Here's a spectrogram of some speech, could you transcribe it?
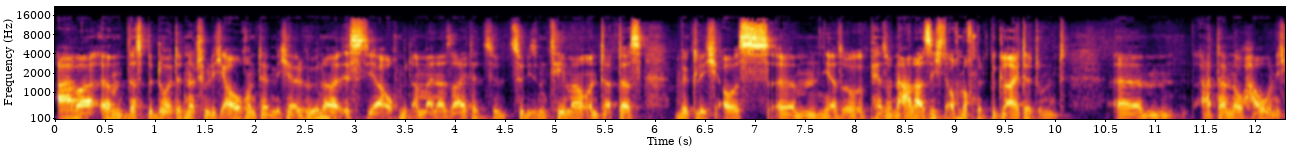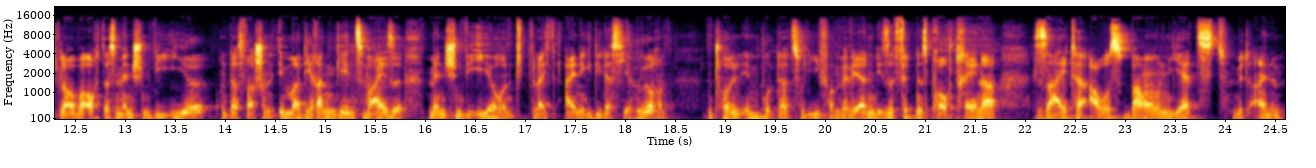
aber ähm, das bedeutet natürlich auch, und der Michael Höhner ist ja auch mit an meiner Seite zu, zu diesem Thema und hat das wirklich aus ähm, ja, so personaler Sicht auch noch mit begleitet und ähm, hat da Know-how und ich glaube auch, dass Menschen wie ihr, und das war schon immer die Herangehensweise, Menschen wie ihr und vielleicht einige, die das hier hören, einen tollen Input dazu liefern. Wir werden diese Fitness braucht Trainer Seite ausbauen jetzt mit einem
